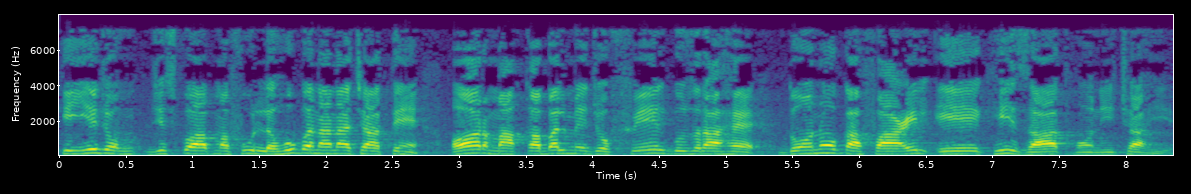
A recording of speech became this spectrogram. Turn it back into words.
कि ये जो, जिसको आप मफूल लहू बनाना चाहते हैं, और माकबल में जो फेल गुजरा है, दोनों का फ़ाइल एक ही जात होनी चाहिए।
